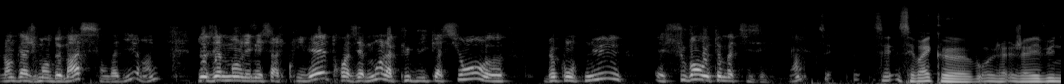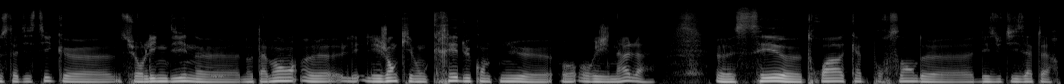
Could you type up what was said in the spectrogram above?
l'engagement de masse, on va dire. Hein. Deuxièmement, les messages privés. Troisièmement, la publication euh, de contenu souvent automatisé. Hein. C'est vrai que j'avais vu une statistique euh, sur LinkedIn notamment, les, gens qui vont créer du contenu original, c'est 3-4% de, des utilisateurs.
